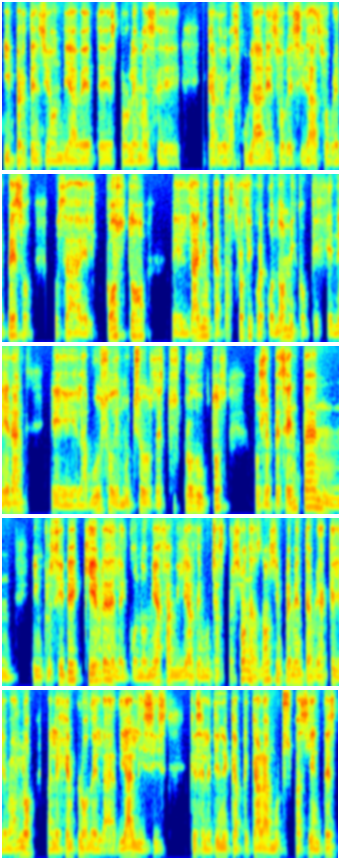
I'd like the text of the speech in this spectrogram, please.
hipertensión, diabetes, problemas eh, cardiovasculares, obesidad, sobrepeso. O sea, el costo, el daño catastrófico económico que generan eh, el abuso de muchos de estos productos, pues representan inclusive quiebre de la economía familiar de muchas personas, ¿no? Simplemente habría que llevarlo al ejemplo de la diálisis que se le tiene que aplicar a muchos pacientes,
